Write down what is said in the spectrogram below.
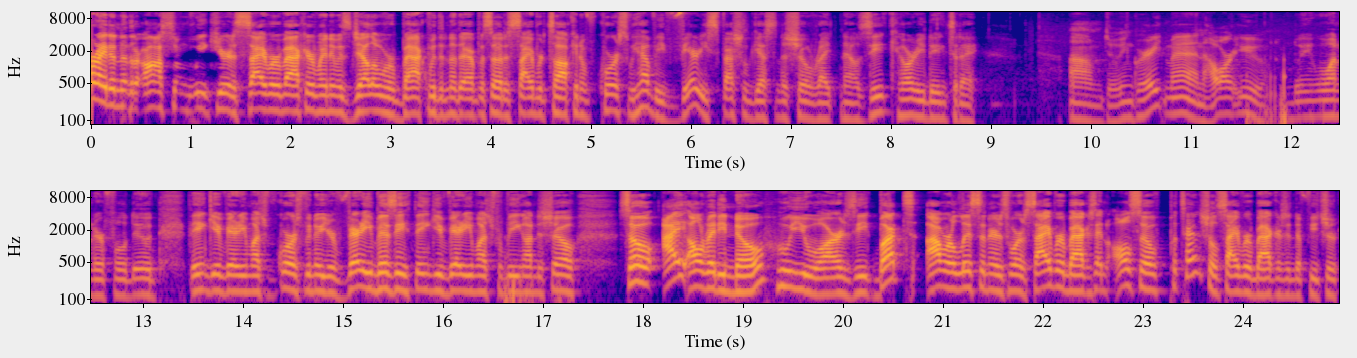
All right, another awesome week here at Cyberbacker. My name is Jello. We're back with another episode of Cyber Talk. And of course, we have a very special guest on the show right now. Zeke, how are you doing today? I'm doing great, man. How are you? Doing wonderful, dude. Thank you very much. Of course, we know you're very busy. Thank you very much for being on the show. So, I already know who you are, Zeke, but our listeners who are cyberbackers and also potential cyberbackers in the future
